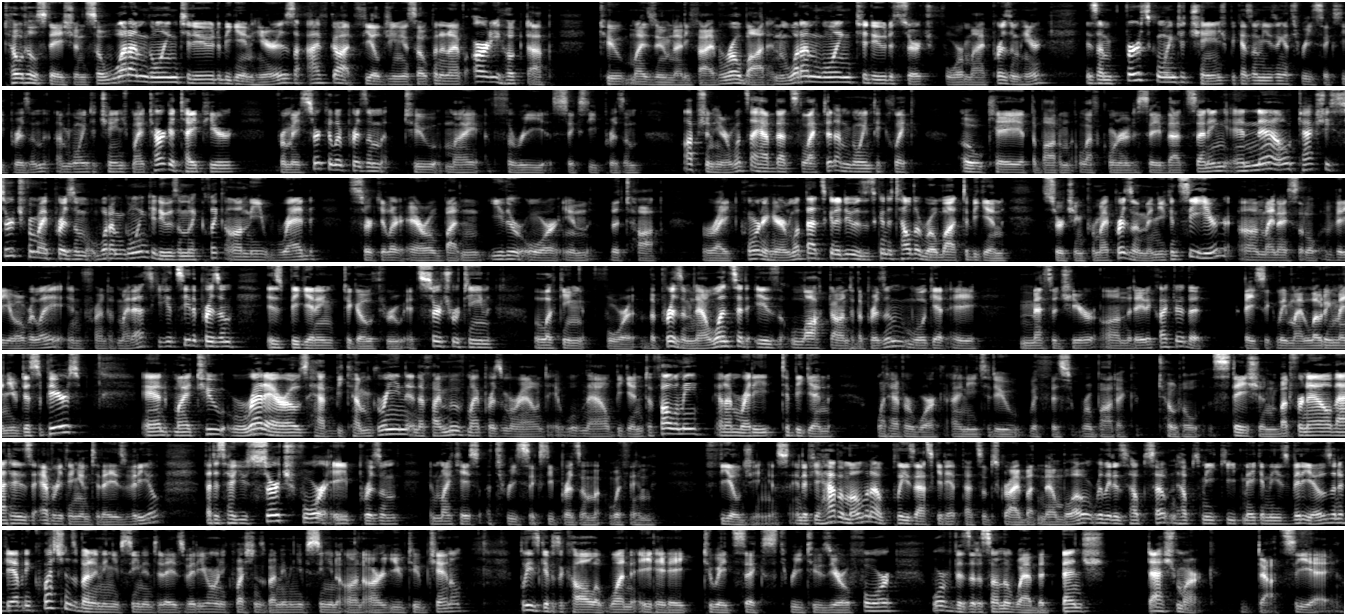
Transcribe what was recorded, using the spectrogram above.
total station. So what I'm going to do to begin here is I've got FieldGenius open and I've already hooked up to my Zoom 95 robot. And what I'm going to do to search for my prism here is I'm first going to change, because I'm using a 360 prism, I'm going to change my target type here from a circular prism to my 360 prism option here. Once I have that selected, I'm going to click OK at the bottom left corner to save that setting. And now to actually search for my prism, what I'm going to do is I'm going to click on the red circular arrow button, either or in the top right corner here. And what that's going to do is it's going to tell the robot to begin searching for my prism. And you can see here on my nice little video overlay in front of my desk, you can see the prism is beginning to go through its search routine looking for the prism. Now, once it is locked onto the prism, we'll get a message here on the data collector that basically my loading menu disappears and my two red arrows have become green and if I move my prism around it will now begin to follow me and I'm ready to begin whatever work I need to do with this robotic total station. But for now, that is everything in today's video. That is how you search for a prism, in my case, a 360 prism within FieldGenius. And if you have a moment, I'll please ask you to hit that subscribe button down below. It really does help us out and helps me keep making these videos. And if you have any questions about anything you've seen in today's video or any questions about anything you've seen on our YouTube channel, please give us a call at 1-888-286-3204 or visit us on the web at bench-mark.ca.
